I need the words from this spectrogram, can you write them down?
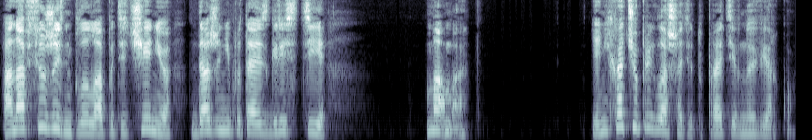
Она всю жизнь плыла по течению, даже не пытаясь грести — «Мама, я не хочу приглашать эту противную Верку».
